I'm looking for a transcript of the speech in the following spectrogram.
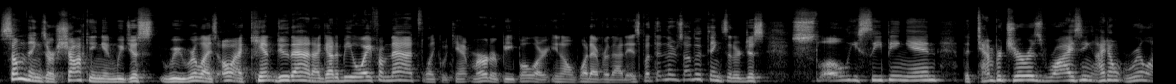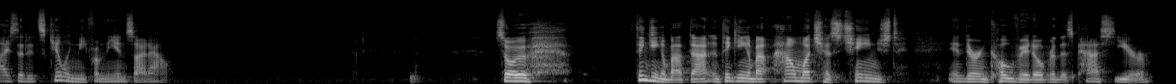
some things are shocking and we just we realize, "Oh, I can't do that. I got to be away from that." Like we can't murder people or, you know, whatever that is. But then there's other things that are just slowly seeping in. The temperature is rising. I don't realize that it's killing me from the inside out. So, thinking about that and thinking about how much has changed during COVID over this past year,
